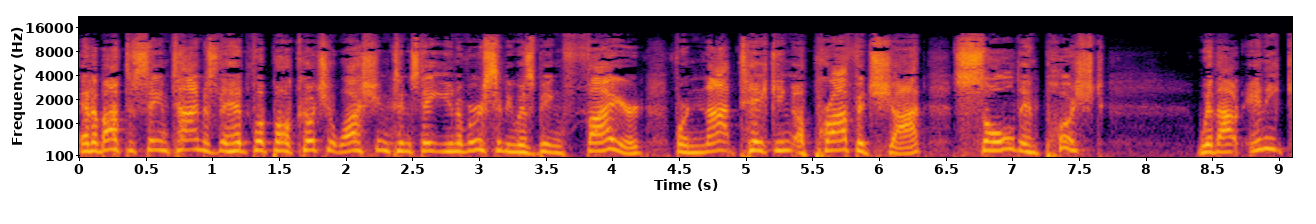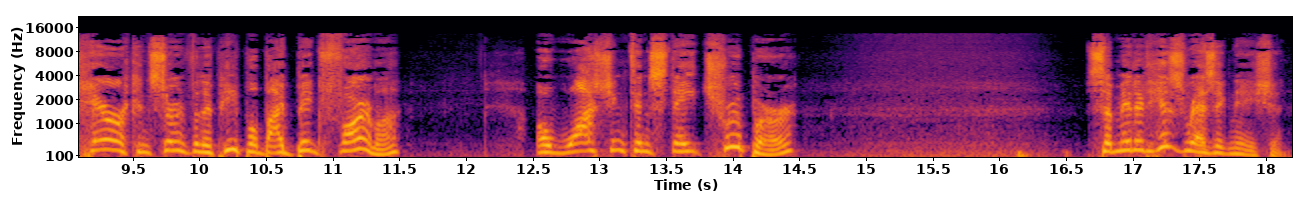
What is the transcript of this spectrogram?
At about the same time as the head football coach at Washington State University was being fired for not taking a profit shot sold and pushed without any care or concern for the people by Big Pharma, a Washington State trooper submitted his resignation,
